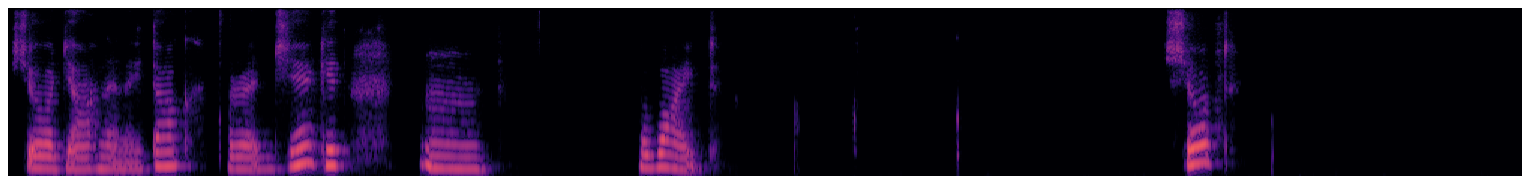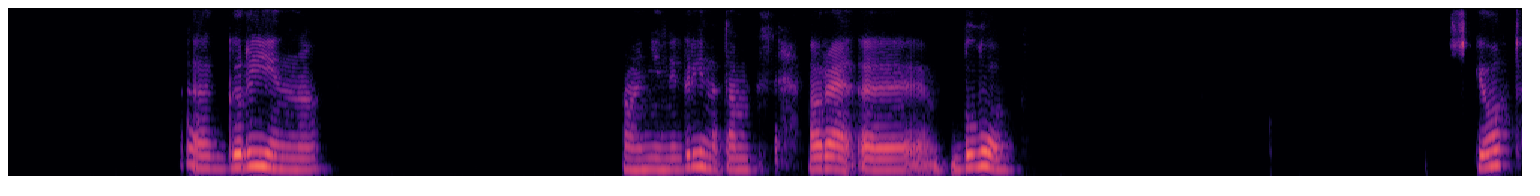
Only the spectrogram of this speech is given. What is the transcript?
Що одягнений, так? Red jacket. White е, Green. А, ні, не green, а там red, е, blue. Skirt.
